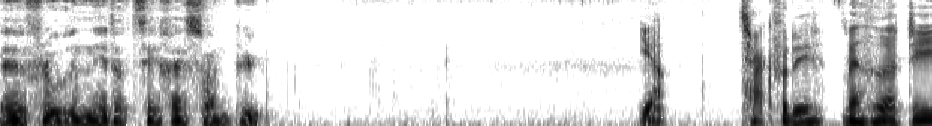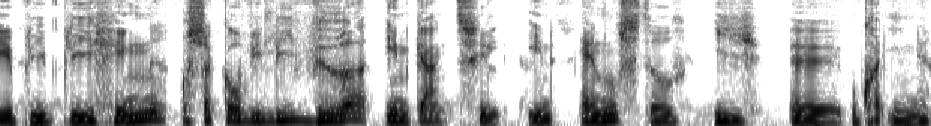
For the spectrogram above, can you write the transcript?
øh, floden netop til Ræsonby. Ja, tak for det. Hvad hedder det? Bliv, bliv hængende, og så går vi lige videre en gang til et andet sted i øh, Ukraine.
